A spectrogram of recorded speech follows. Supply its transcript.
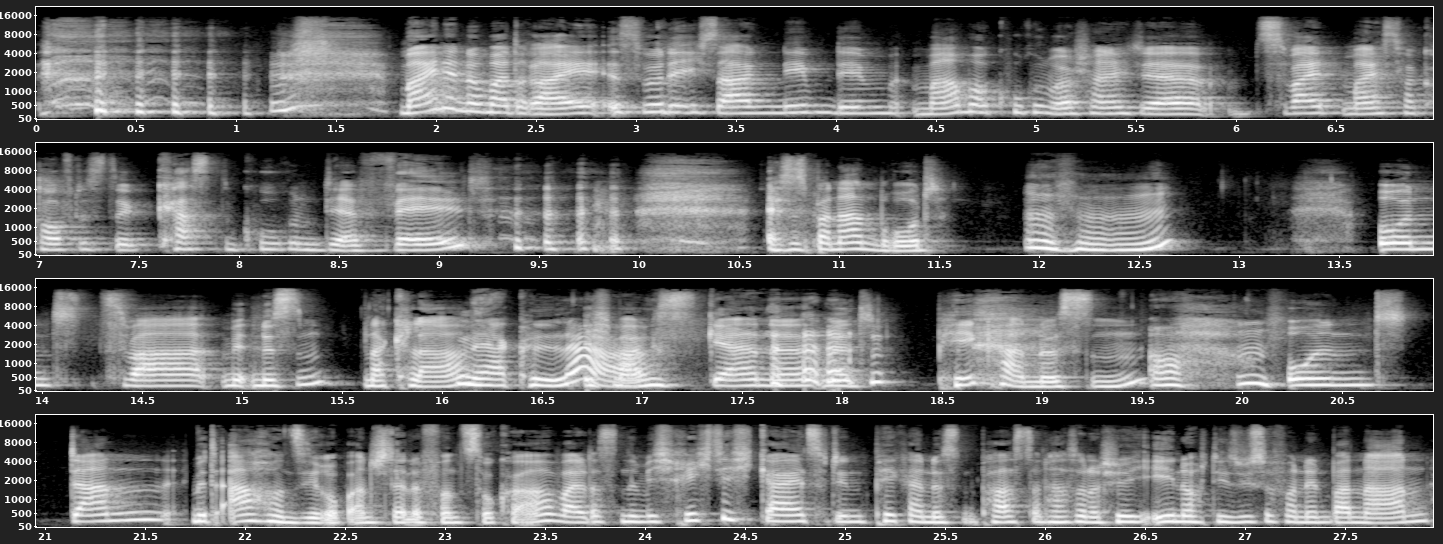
Meine Nummer drei ist, würde ich sagen, neben dem Marmorkuchen wahrscheinlich der zweitmeistverkaufteste Kastenkuchen der Welt. es ist Bananenbrot. Mhm. Und zwar mit Nüssen, na klar. Na klar. Ich mag es gerne mit Pekannüssen. Oh. Mm. Und dann mit Ahornsirup anstelle von Zucker, weil das nämlich richtig geil zu den Pekannüssen passt. Dann hast du natürlich eh noch die Süße von den Bananen.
